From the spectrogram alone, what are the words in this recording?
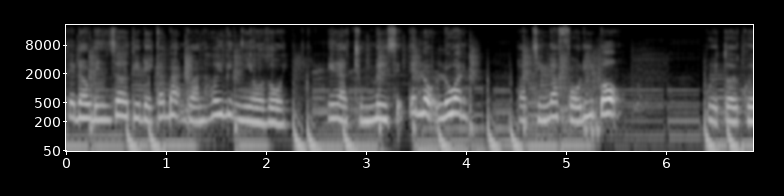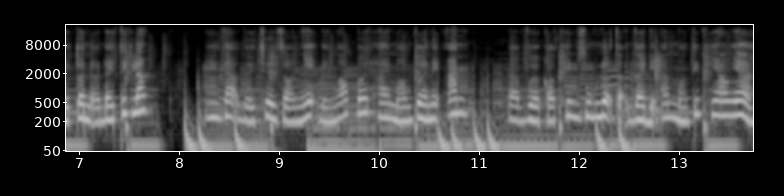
Từ đầu đến giờ thì để các bạn đoán hơi bị nhiều rồi, Nên là chúng mình sẽ tiết lộ luôn. Đó chính là phố đi bộ. Buổi tối cuối tuần ở đây thích lắm. Đi dạo dưới trời gió nhẹ để ngóp bớt hai món vừa nãy ăn Và vừa có thêm dung lượng dạ dày để ăn món tiếp theo nha.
